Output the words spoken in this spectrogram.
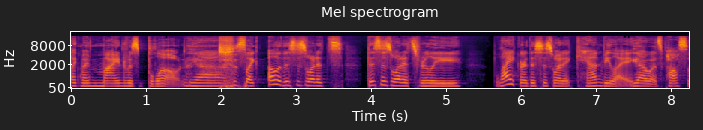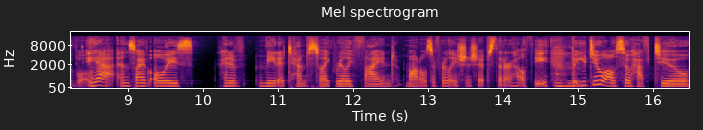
like my mind was blown Yeah. just like oh this is what it's this is what it's really like or this is what it can be like Yeah, what's possible. yeah and so i've always kind of made attempts to like really find models of relationships that are healthy Mm-hmm. but you do also have to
